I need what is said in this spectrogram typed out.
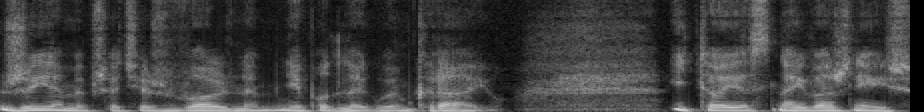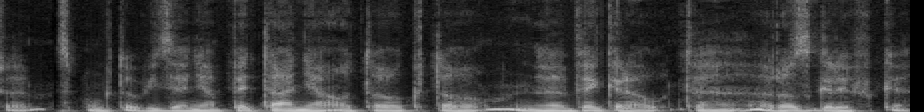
Żyjemy przecież w wolnym, niepodległym kraju. I to jest najważniejsze z punktu widzenia pytania o to, kto wygrał tę rozgrywkę.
